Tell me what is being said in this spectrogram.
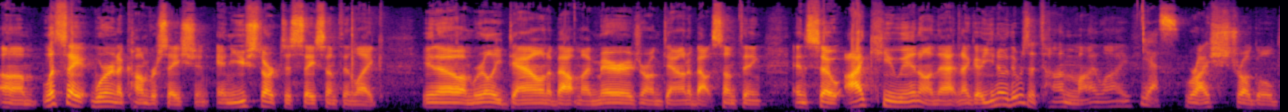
um, let's say we're in a conversation and you start to say something like, you know, I'm really down about my marriage or I'm down about something. And so I cue in on that and I go, you know, there was a time in my life Yes. where I struggled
